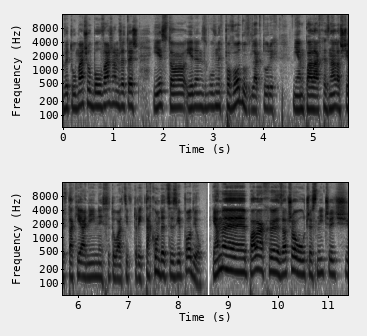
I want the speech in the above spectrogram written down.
wytłumaczył, bo uważam, że też jest to jeden z głównych powodów, dla których Jan Palach znalazł się w takiej, a nie innej sytuacji, w której taką decyzję podjął. Jan e, Palach zaczął uczestniczyć, e,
